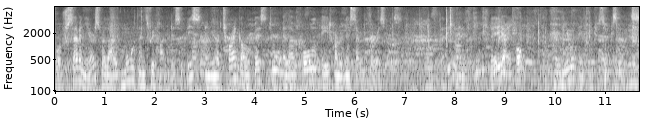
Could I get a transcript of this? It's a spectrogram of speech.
for seven years, we allowed more than 300 recipes and we are trying our best to allow all 870 recipes. And today, I hope have new and interesting experience.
